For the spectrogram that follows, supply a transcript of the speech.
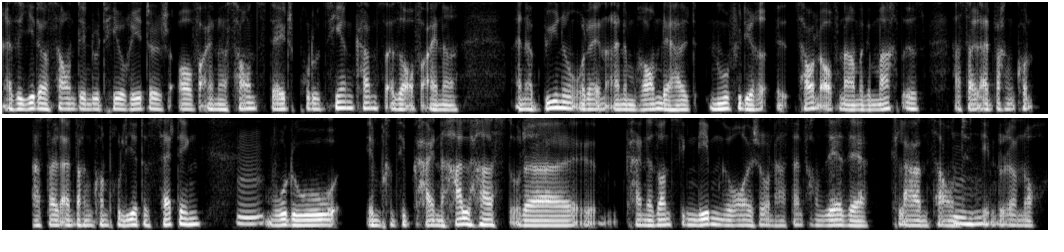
Also jeder Sound, den du theoretisch auf einer Soundstage produzieren kannst, also auf einer, einer Bühne oder in einem Raum, der halt nur für die äh, Soundaufnahme gemacht ist, hast du halt einfach ein, hast halt einfach ein kontrolliertes Setting, Mhm. wo du im Prinzip keinen Hall hast oder äh, keine sonstigen Nebengeräusche und hast einfach einen sehr, sehr klaren Sound, Mhm. den du dann noch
